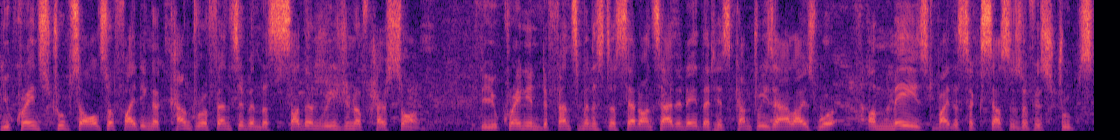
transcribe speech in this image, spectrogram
Ukraine's troops are also fighting a counteroffensive in the southern region of Kherson. The Ukrainian defense minister said on Saturday that his country's allies were amazed by the successes of his troops.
